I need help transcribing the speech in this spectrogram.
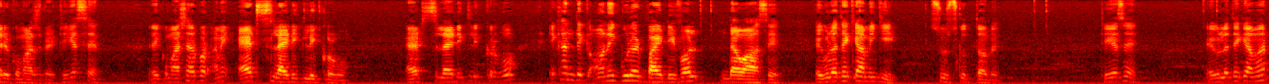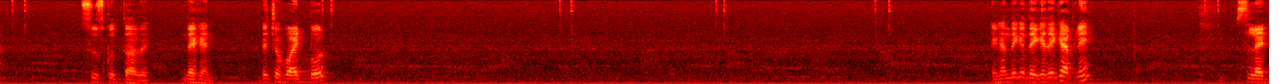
এরকম আসবে, ঠিক আছে? এরকম আসার পর আমি অ্যাড স্লাইডে ক্লিক করব। অ্যাড স্লাইডে ক্লিক করব। এখান থেকে অনেকগুলো বাই ডিফল্ট দেওয়া আছে। এগুলো থেকে আমি কি? চুজ করতে হবে। ঠিক আছে? এগুলো থেকে আমার চুজ করতে হবে। দেখেন, এটা হচ্ছে হোয়াইট বোর্ড এখান থেকে দেখে দেখে আপনি স্লাইড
